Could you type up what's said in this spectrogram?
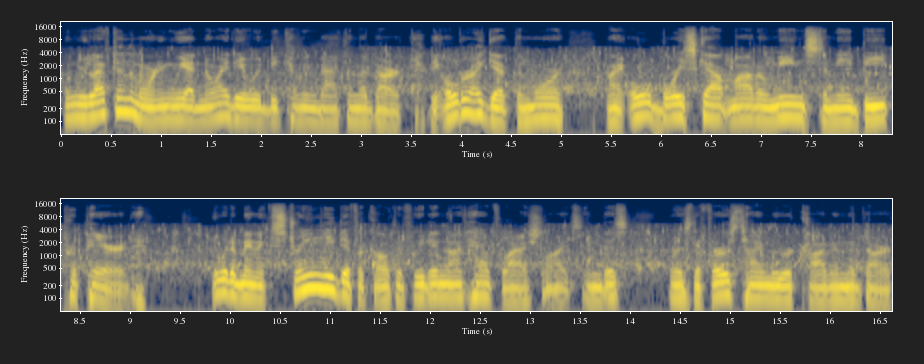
when we left in the morning, we had no idea we'd be coming back in the dark. The older I get, the more my old Boy Scout motto means to me be prepared. It would have been extremely difficult if we did not have flashlights, and this was the first time we were caught in the dark.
